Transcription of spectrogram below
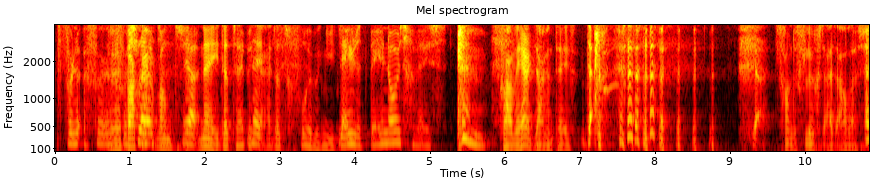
Ver, ver, eh, pakken. Want ja. nee, dat, heb ik, Nee. dat gevoel heb ik niet. nee, dat ben je nooit geweest. Qua werk daarentegen. Da- ja. Het is gewoon de vlucht uit alles.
